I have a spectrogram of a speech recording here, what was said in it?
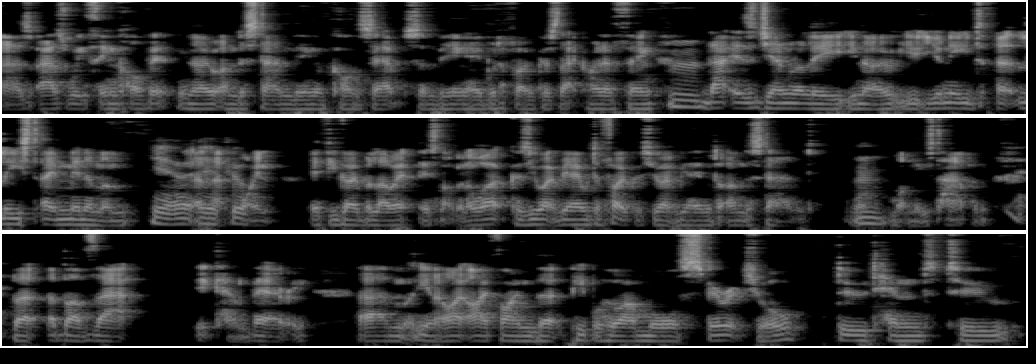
as as we think of it, you know, understanding of concepts and being able to focus, that kind of thing. Hmm. That is generally, you know, you, you need at least a minimum yeah, at yeah that cool. point. If you go below it, it's not going to work because you won't be able to focus. You won't be able to understand what, Mm. what needs to happen. But above that, it can vary. Um, you know, I, I find that people who are more spiritual do tend to,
